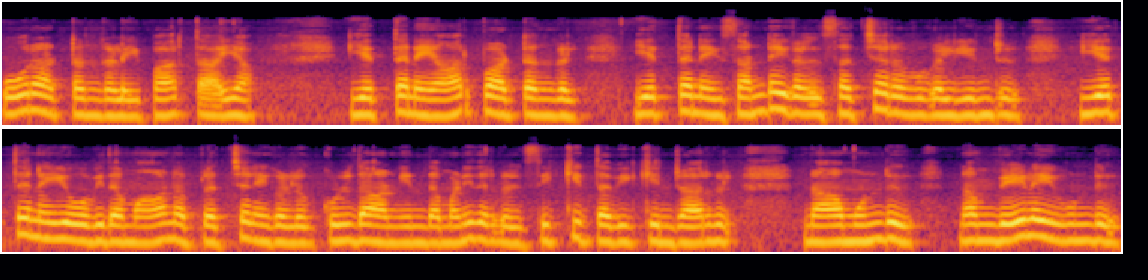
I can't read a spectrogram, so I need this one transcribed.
போராட்டங்களை பார்த்தாயா எத்தனை ஆர்ப்பாட்டங்கள் எத்தனை சண்டைகள் சச்சரவுகள் என்று எத்தனையோ விதமான பிரச்சனைகளுக்குள் தான் இந்த மனிதர்கள் சிக்கித் தவிக்கின்றார்கள். நாம் உண்டு நம் வேலை உண்டு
